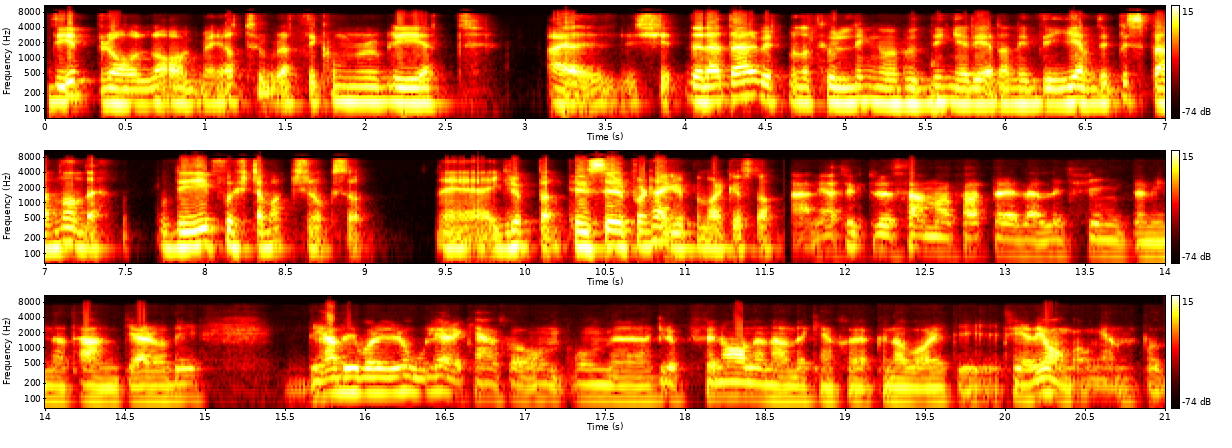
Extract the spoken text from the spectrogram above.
det är ett bra lag men jag tror att det kommer att bli ett äh, det där derbyt mellan Tullinge och Huddinge redan i DM, det blir spännande. Och det är första matchen också eh, i gruppen. Hur ser du på den här gruppen Marcus då? Jag tyckte du sammanfattade det väldigt fint med mina tankar. Och det, det hade ju varit roligare kanske om, om eh, gruppfinalen hade kanske kunnat varit i tredje omgången på,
